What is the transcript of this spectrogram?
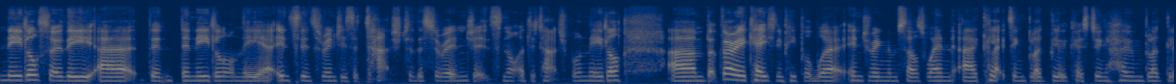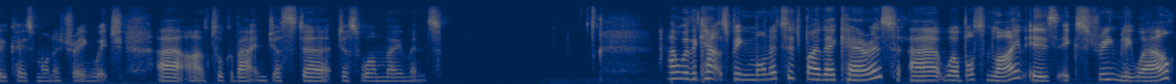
needle. So the, uh, the, the, needle on the uh, insulin syringe is attached to the syringe. It's not a detachable needle. Um, but very occasionally people were injuring themselves when collecting blood glucose, doing home blood glucose monitoring, which I'll talk about in just, just one moment. How were the cats being monitored by their carers? Uh, well, bottom line is extremely well,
